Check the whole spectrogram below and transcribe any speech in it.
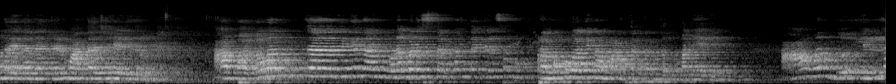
ಇದ್ದಾನೆ ಅಂತೇಳಿ ಮಾತಾಜಿ ಹೇಳಿದರು ಆ ಭಗವಂತನಿಗೆ ನಾವು ಗುಣಪಡಿಸ್ತಕ್ಕಂಥ ಕೆಲಸ ಪ್ರಮುಖವಾಗಿ ನಾವು ಮಾಡ್ತಕ್ಕಂಥದ್ದು ಮನೆಯಲ್ಲಿ. ಆ ಒಂದು ಎಲ್ಲ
